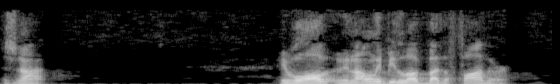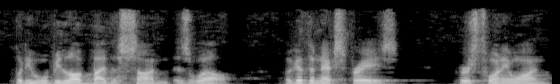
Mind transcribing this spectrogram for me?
It's not. He will, not only be loved by the Father, but he will be loved by the Son as well. Look at the next phrase, verse 21.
